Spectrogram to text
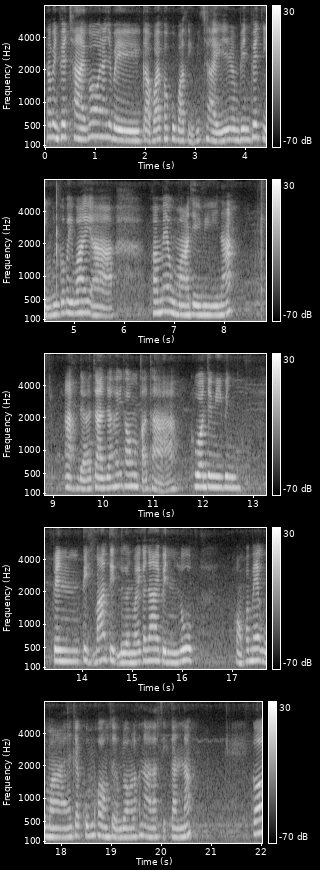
ถ้าเป็นเพศชายก็น่าจะไปกราบไหว้พระครูบาศรีวิชัยเป็นเพศหญิงคุณก็ไปไหว้อ่า พระแม่อุมาเทวีนะ อะ เดี๋ยวอาจารย์จะให้ท่องคาถา ควรจะมีเป็นเป็นติดบ้านติดเรือนไว้ก็ได้เป็นรูปของพ่อแม่อุมานะจะคุ้มครองเสริมดวงลัคนาราศีกันนะ ก็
